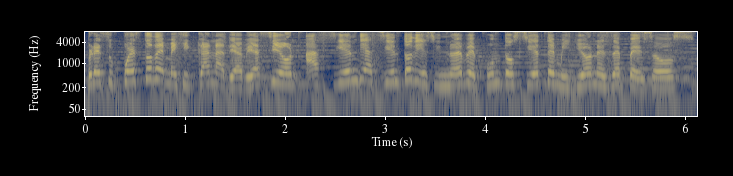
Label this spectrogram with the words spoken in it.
Presupuesto de Mexicana de Aviación asciende a 119.7 millones de pesos.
